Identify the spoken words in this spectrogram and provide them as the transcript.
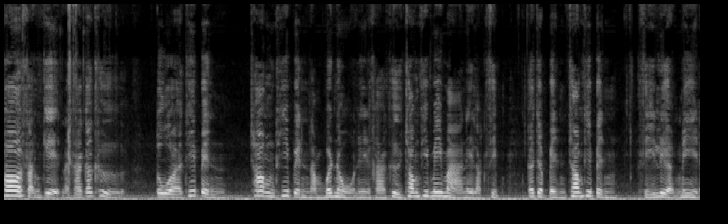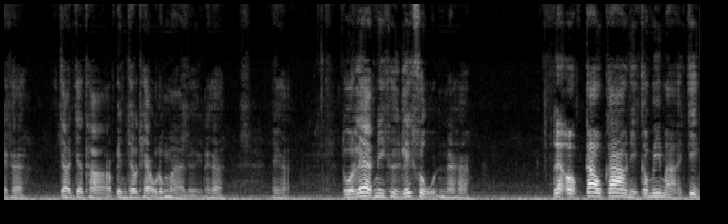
ข้อสังเกตนะคะก็คือตัวที่เป็นช่องที่เป็น number no นี่นะคะ คือช่องที่ไม่มาในหลักสิบก็จะเป็นช่องที่เป็นสีเหลืองนี่นะคะ จะจะทาเป็นแถวๆลงมาเลยนะคะนะคะตัวแรกนี่คือเลขศูนย์นะคะ และออก 99 นี่ก็ไม่มาจริง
